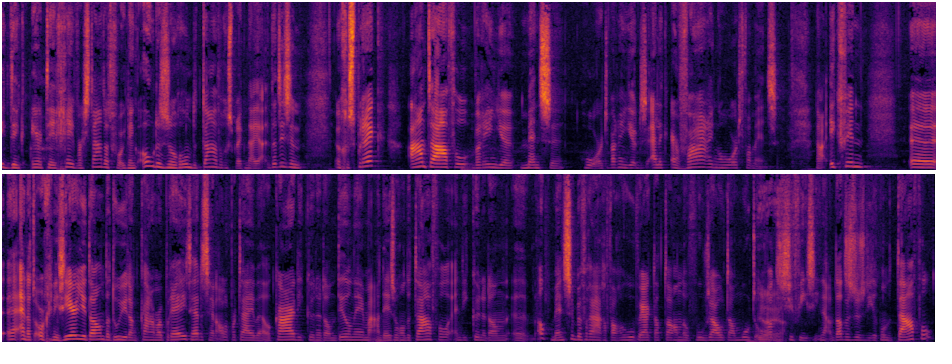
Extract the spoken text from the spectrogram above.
ik denk RTG, waar staat dat voor? Ik denk, oh, dat is een ronde tafelgesprek. Nou ja, dat is een, een gesprek aan tafel waarin je mensen hoort. Waarin je dus eigenlijk ervaringen hoort van mensen. Nou, ik vind... eh, en dat organiseer je dan, dat doe je dan kamerbreed. Hè. Dat zijn alle partijen bij elkaar. Die kunnen dan deelnemen aan deze ronde tafel. En die kunnen dan eh, ook mensen bevragen van hoe werkt dat dan? Of hoe zou het dan moeten? Of Ja, wat ja. is je visie? Nou, dat is dus die ronde tafel.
